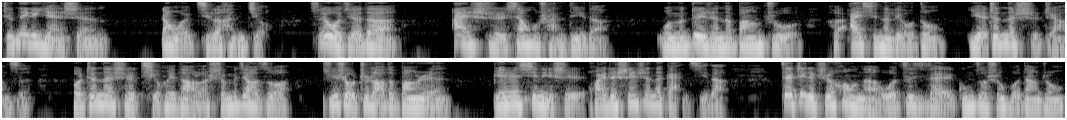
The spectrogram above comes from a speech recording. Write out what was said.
就那个眼神，让我记了很久。所以我觉得，爱是相互传递的，我们对人的帮助和爱心的流动，也真的是这样子。我真的是体会到了什么叫做举手之劳的帮人，别人心里是怀着深深的感激的。在这个之后呢，我自己在工作生活当中。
